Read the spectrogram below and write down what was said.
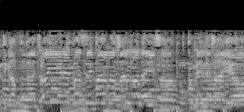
ndikafunga joire pasi pama zvarinodaiso In the time you.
